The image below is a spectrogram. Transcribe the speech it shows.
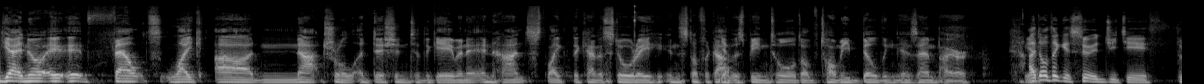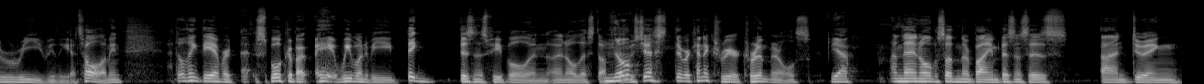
Yeah, no, it, it felt like a natural addition to the game, and it enhanced like the kind of story and stuff like that Yeah. was being told of Tommy building his empire. I don't think it suited GTA 3 really at all. I mean, I don't think they ever Uh, spoke about, hey, we want to be big business people and, and all this stuff. No. It was just, they were kind of career criminals. Yeah, and then all of a sudden they're buying businesses and doing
